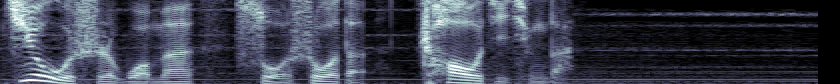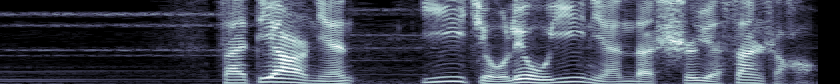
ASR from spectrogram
就是我们所说的超级氢弹。在第二年，一九六一年的十月三十号，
